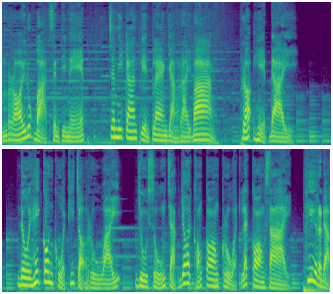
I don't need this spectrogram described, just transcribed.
300 ลูกบาศก์เซนติเมตร จะมีการเปลี่ยนแปลงอย่างไรบ้าง เพราะเหตุใด โดยให้ก้นขวดที่เจาะรูไว้ อยู่สูงจากยอดของกองกรวดและกองทรายที่ระดับ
